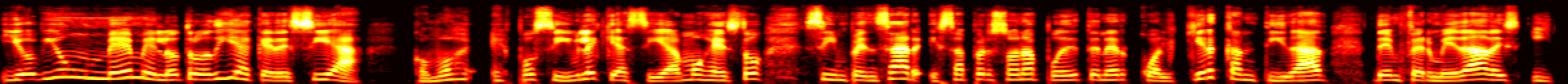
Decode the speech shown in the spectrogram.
Yo vi un meme el otro día que decía, ¿cómo es posible que hacíamos esto sin pensar? Esa persona puede tener cualquier cantidad de enfermedades y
